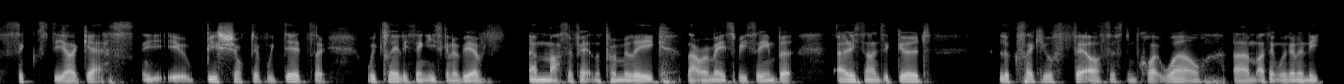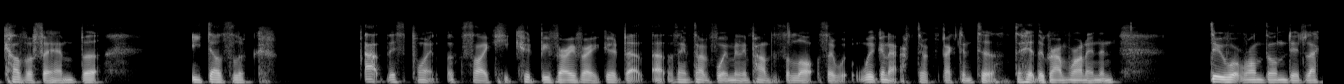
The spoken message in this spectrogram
sixty, I guess. It would be shocked if we did. So we clearly think he's going to be a a massive hit in the Premier League. That remains to be seen, but early signs are good. Looks like he'll fit our system quite well. Um, I think we're going to need cover for him, but he does look, at this point, looks like he could be very, very good. But at the same time, forty million pounds is a lot, so we're going to have to expect him to to hit the ground running and do what Rondon did like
